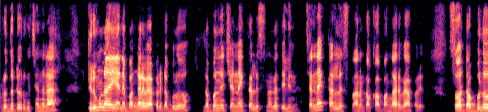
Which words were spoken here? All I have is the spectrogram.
ప్రొద్దుటూరుకు చెందిన తిరుమల అనే బంగారు వ్యాపారి డబ్బులు డబ్బుల్ని చెన్నైకి తరలిస్తున్నగా తెలియదు చెన్నైకి తరలిస్తున్నారంట ఒక బంగారు వ్యాపారి. సో డబ్బులు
